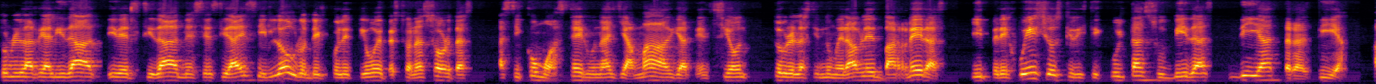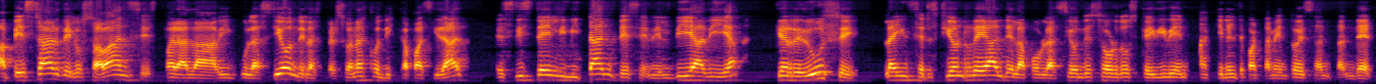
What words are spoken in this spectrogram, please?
sobre la realidad, diversidad, necesidades y logros del colectivo de personas sordas, así como hacer una llamada de atención sobre las innumerables barreras y prejuicios que dificultan sus vidas día tras día. A pesar de los avances para la vinculación de las personas con discapacidad, existen limitantes en el día a día que reduce la inserción real de la población de sordos que viven aquí en el departamento de Santander.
